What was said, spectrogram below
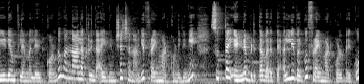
ಮೀಡಿಯಂ ಫ್ಲೇಮಲ್ಲಿ ಇಟ್ಕೊಂಡು ಒಂದು ನಾಲ್ಕರಿಂದ ಐದು ನಿಮಿಷ ಚೆನ್ನಾಗಿ ಫ್ರೈ ಮಾಡ್ಕೊಂಡಿದ್ದೀನಿ. ಸುತ್ತ ಎಣ್ಣೆ ಬಿಡ್ತಾ ಬರುತ್ತೆ. ಅಲ್ಲಿವರೆಗೂ ಫ್ರೈ ಮಾಡ್ಕೊಳ್ಬೇಕು.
